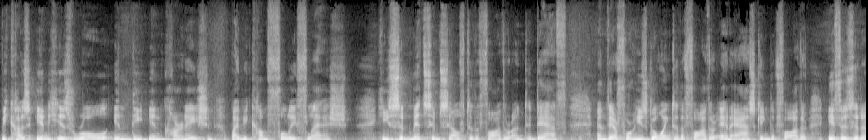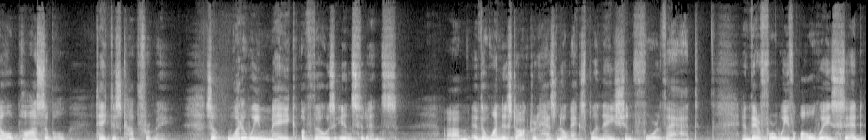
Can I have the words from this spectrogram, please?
because in his role in the incarnation, by become fully flesh, he submits himself to the Father unto death, and therefore he's going to the Father and asking the Father, if is it at all possible, take this cup from me. So what do we make of those incidents? Um, the oneness doctrine has no explanation for that. And therefore, we've always said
